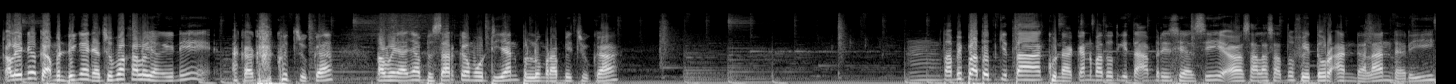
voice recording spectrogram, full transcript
Kalau ini agak mendingan ya. Coba kalau yang ini agak kagut juga. Nominalnya besar kemudian belum rapi juga. Tapi patut kita gunakan, patut kita apresiasi uh, salah satu fitur andalan dari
